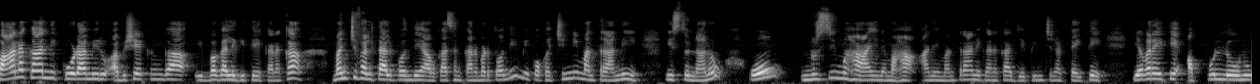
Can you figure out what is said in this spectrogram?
పానకాన్ని కూడా మీరు అభిషేకంగా ఇవ్వగలిగితే కనుక మంచి ఫలితాలు పొందే అవకాశం కనబడుతోంది. మీకు ఒక చిన్ని మంత్రాన్ని ఇస్తున్నాను. ఓం నృసింహ ఆయన మహా అనే మంత్రాన్ని కనుక జపించినట్టయితే ఎవరైతే అప్పుల్లోనూ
